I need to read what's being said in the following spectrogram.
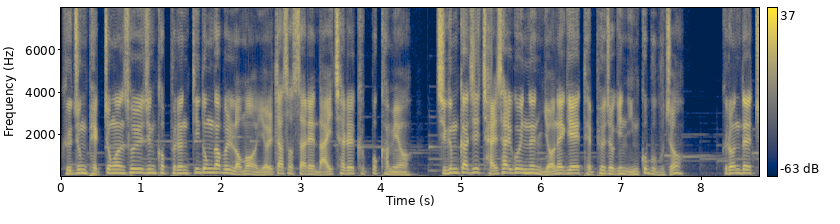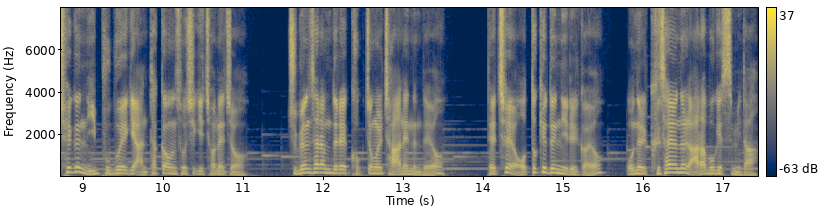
그중 백종원 소유진 커플은 띠동갑을 넘어 15살의 나이 차를 극복하며 지금까지 잘 살고 있는 연예계의 대표적인 인꼬 부부죠. 그런데 최근 이 부부에게 안타까운 소식이 전해져 주변 사람들의 걱정을 자아냈는데요. 대체 어떻게 된 일일까요? 오늘 그 사연을 알아보겠습니다.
